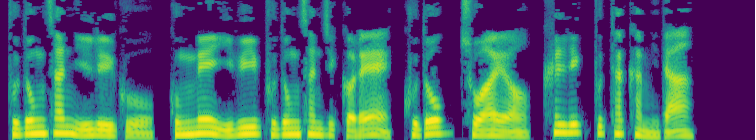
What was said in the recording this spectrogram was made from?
부동산 119, 국내 1위 부동산 직 거래, 구독, 좋아요, 클릭 부탁합니다.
